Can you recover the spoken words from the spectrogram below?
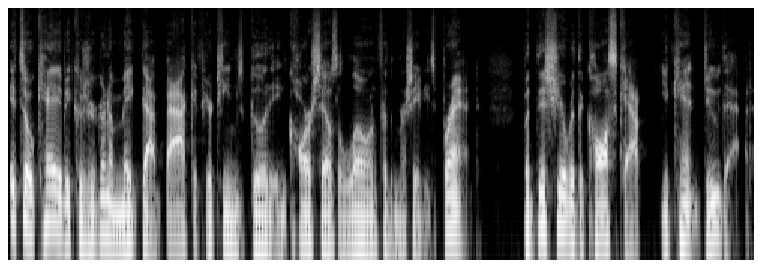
it's okay because you're going to make that back if your team's good in car sales alone for the Mercedes brand. But this year with the cost cap, you can't do that.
